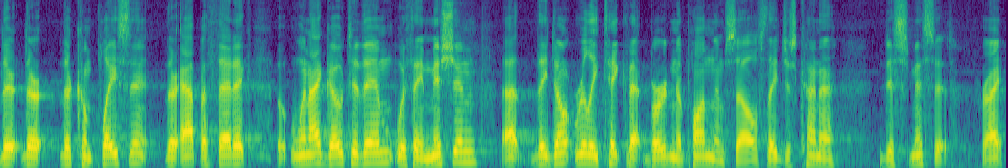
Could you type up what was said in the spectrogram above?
They're, they're, they're complacent, they're apathetic. When I go to them with a mission, uh, they don't really take that burden upon themselves. They just kind of dismiss it, right?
